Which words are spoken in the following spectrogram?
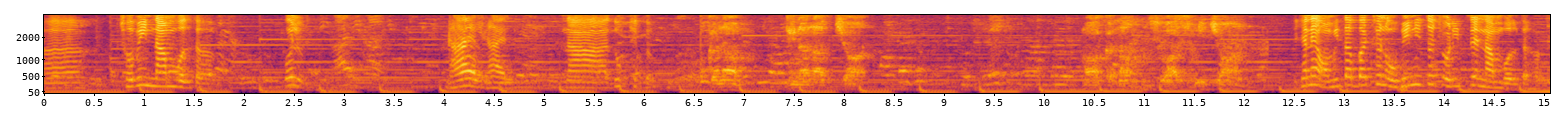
আহ, ছবির নাম বলতে হবে। বলুন। ঘায়েল ঘায়েল। না দুঃখিত। का এখানে অমিতাভ বচ্চন অভিনীত চরিত্রের নাম বলতে হবে।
